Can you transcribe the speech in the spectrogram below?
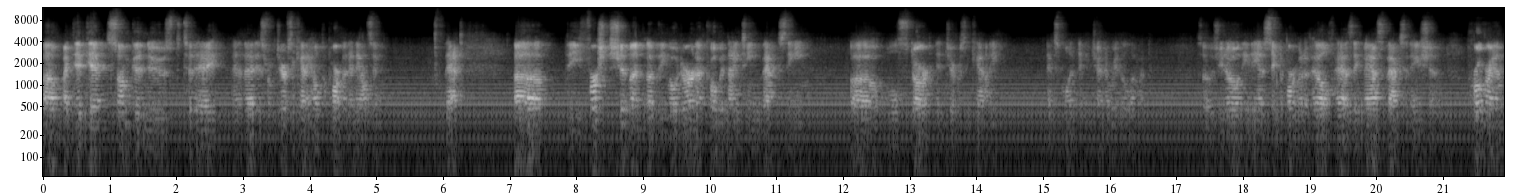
Um, I did get some good news today, and that is from Jefferson County Health Department announcing that uh, the first shipment of the Moderna COVID-19 vaccine uh, will start in Jefferson County next Monday, January the 11th. So as you know, the Indiana State Department of Health has a mass vaccination program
